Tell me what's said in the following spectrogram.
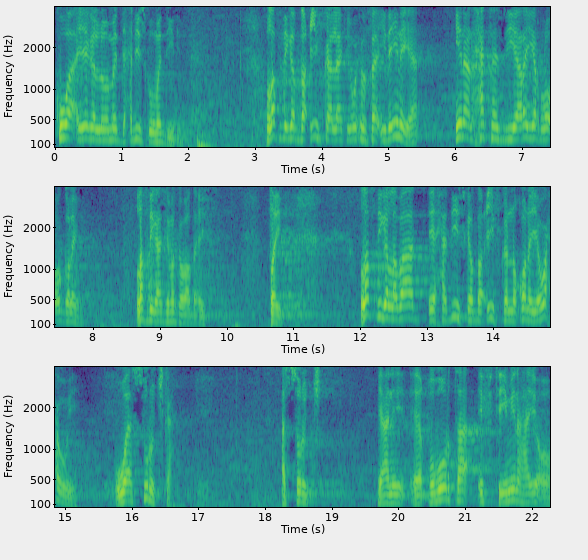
kuwa iyaga xadiisku uma diidin. Lafdiga daciifka laakiin wuxuu faa'iidaynayaa inaan xataa ziyaaro yar loo oggolayn. Lafdigaasi marka waa daciif. Ayb lafdiga labaad ee xadiiska daciifka noqonaya waxa weeye waa surujka. Assuruj yacni qubuurta iftiiminahaya oo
